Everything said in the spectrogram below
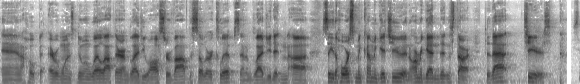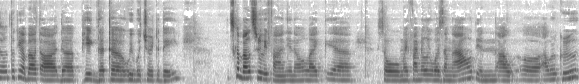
And I hope that everyone's doing well out there. I'm glad you all survived the solar eclipse, and I'm glad you didn't uh, see the horsemen come and get you, and Armageddon didn't start to that, cheers. So talking about uh, the pig that uh, we butchered today, it's about it's really fun, you know, like yeah. So my family was hung out in our uh, our crew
